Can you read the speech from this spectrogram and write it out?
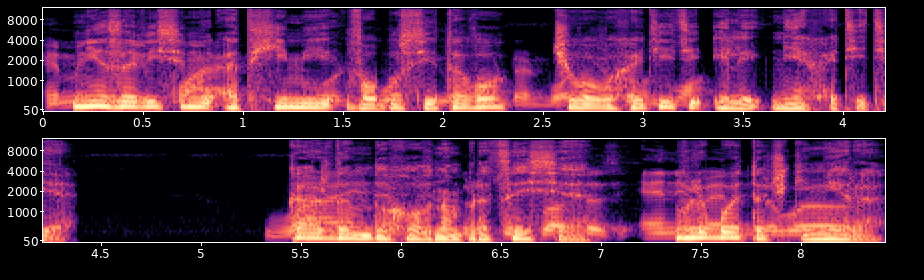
независимы от химии в области того, чего вы хотите или не хотите. В каждом духовном процессе, в любой точке мира,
